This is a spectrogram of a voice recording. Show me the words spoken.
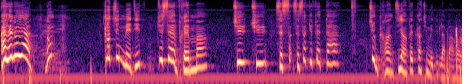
Alléluia. Donc, quand tu médites, tu sais vraiment, tu, tu, c'est ça, ça, qui fait ta... Tu grandis en fait quand tu médites la parole.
